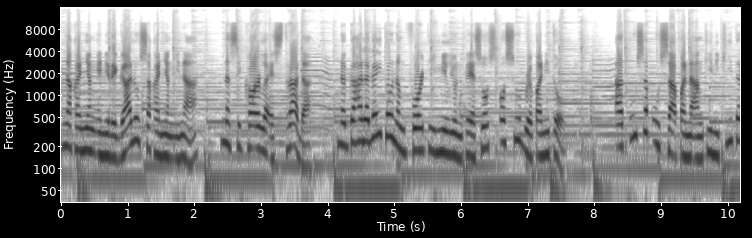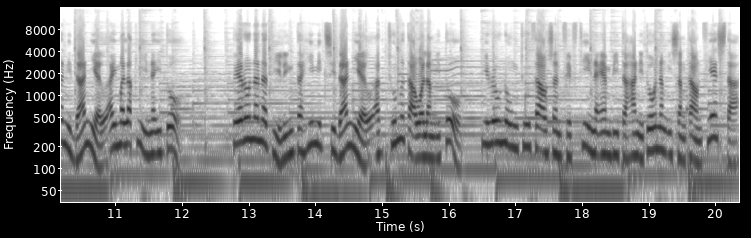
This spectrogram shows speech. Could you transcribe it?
na kanyang iniregalo sa kanyang ina, na si Carla Estrada, nagkahalaga ito ng 40 million pesos o sobra pa nito. At usap-usapan na ang kinikita ni Daniel ay malaki na ito. Pero nanatiling tahimik si Daniel at tumatawa lang ito, pero noong 2015 na embitahan ito ng isang town fiesta,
